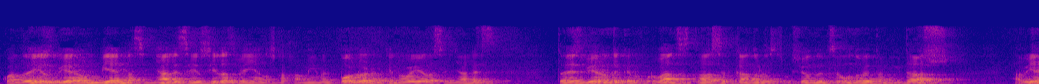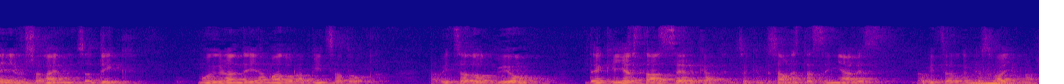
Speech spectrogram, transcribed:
cuando ellos vieron bien las señales, ellos sí las veían los Jajamim, el pueblo era el que no veía las señales. Entonces vieron de que el Jurban se estaba acercando a la destrucción del segundo Betamigdash. Había en Jerusalén un tzadik muy grande llamado Rabbi Tzadok. Rabbi Tzadok vio de que ya está cerca, desde que empezaron estas señales, David que empezó a ayunar.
